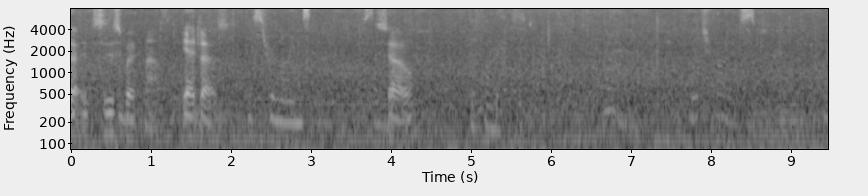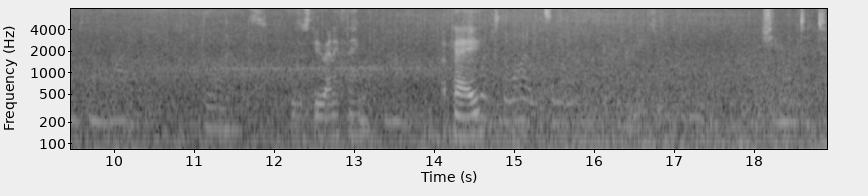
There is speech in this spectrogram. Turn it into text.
That, does this work now? Mm-hmm. Yeah, it does. This reminds me of So, the forest. Which forest? Forest in the. The wilds. does this do anything? Okay, She went to the wilds and the She wanted to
